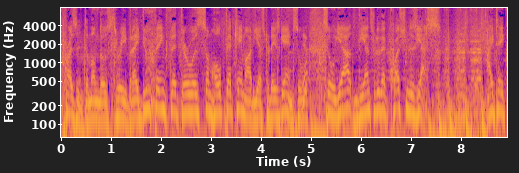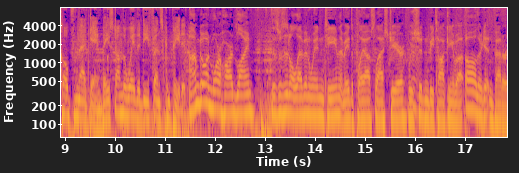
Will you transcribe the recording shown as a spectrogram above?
present among those three, but I do think that there was some hope that came out of yesterday's game. So, so yeah, the answer to that question is yes. I take hope from that game based on the way the defense competed. I'm going more hardline. This was an 11 win team that made the playoffs last year. We shouldn't be talking about, oh, they're getting better.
